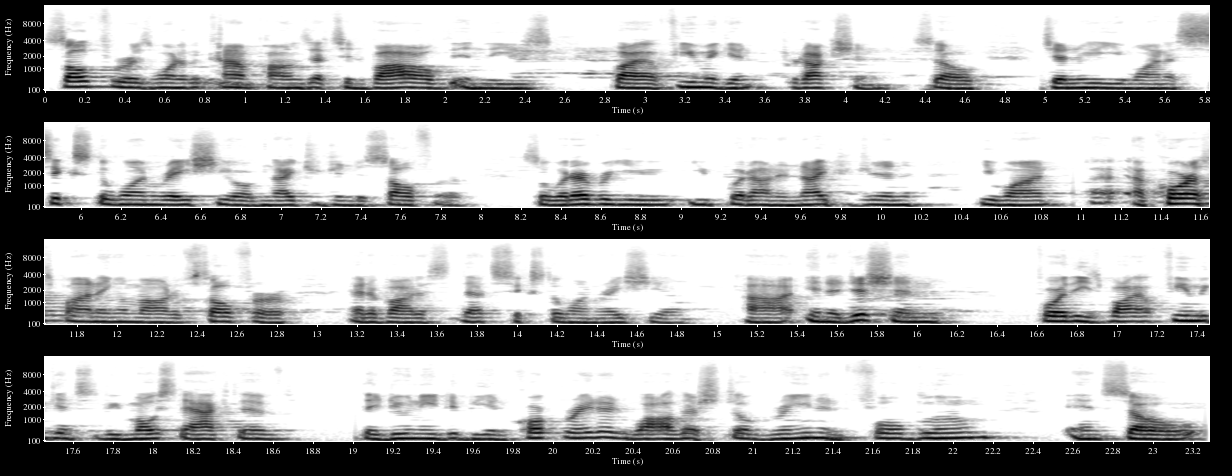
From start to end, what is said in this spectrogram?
sulfur is one of the compounds that's involved in these biofumigant production. So generally you want a six to one ratio of nitrogen to sulfur. So whatever you, you put on in nitrogen, you want a, a corresponding amount of sulfur at about a, that six to one ratio. Uh, in addition, for these biofumigants to be most active, they do need to be incorporated while they're still green and full bloom. And so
